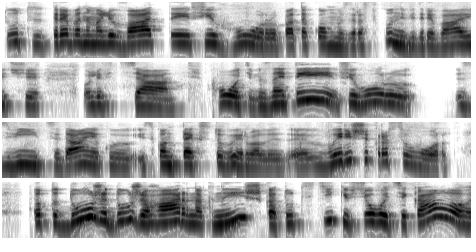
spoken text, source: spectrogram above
Тут треба намалювати фігуру по такому зразку, не відриваючи олівця. Потім знайти фігуру звідси, да, яку із контексту вирвали. Е, Виріши кросворд. Тобто дуже-дуже гарна книжка, тут стільки всього цікавого,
